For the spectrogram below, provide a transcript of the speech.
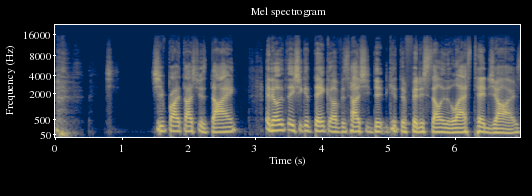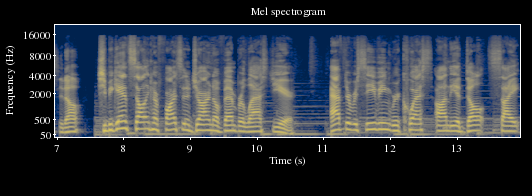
she probably thought she was dying. And the only thing she could think of is how she didn't get to finish selling the last 10 jars, you know? She began selling her farts in a jar in November last year after receiving requests on the adult site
